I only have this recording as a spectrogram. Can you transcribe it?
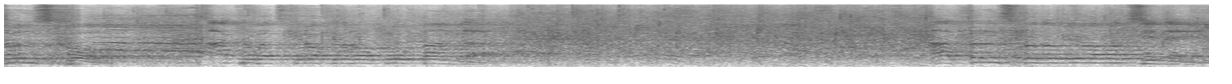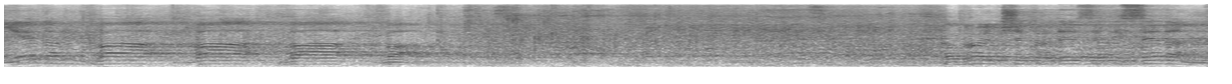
Trnsko, akrobatski rock'n'roll klub banda. A Trnsko dobiva ocjene 1, 2, 2, 2, 2. Po brojem 47,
